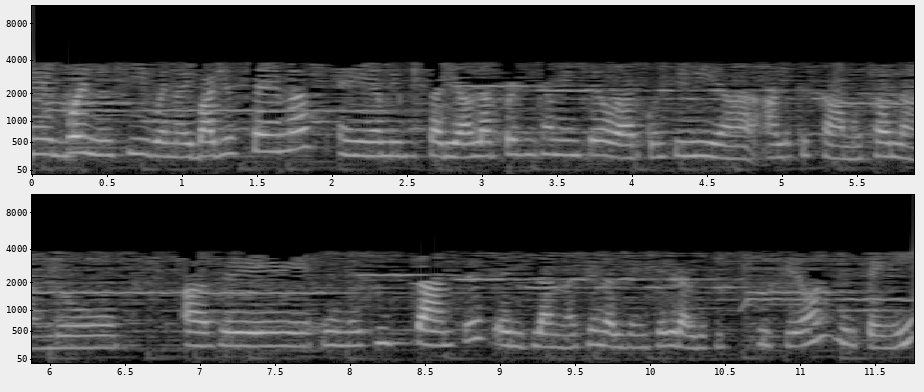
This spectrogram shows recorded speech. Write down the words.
Eh, bueno, sí, bueno, hay varios temas. Eh, me gustaría hablar precisamente o dar continuidad a lo que estábamos hablando hace unos instantes, el Plan Nacional de Integral de Sustitución, el PNI,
